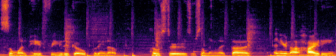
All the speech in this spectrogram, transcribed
someone paid for you to go putting up posters or something like that, and you're not hiding.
